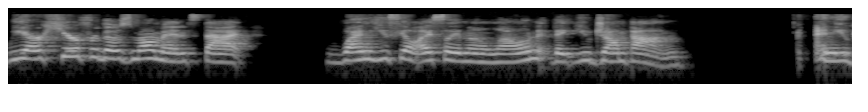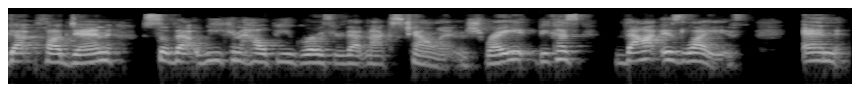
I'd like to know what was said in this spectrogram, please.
We are here for those moments that when you feel isolated and alone, that you jump on and you get plugged in so that we can help you grow through that next challenge, right? Because that is life. And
